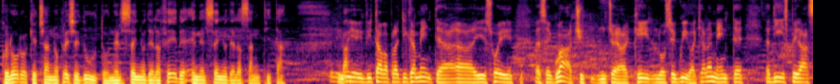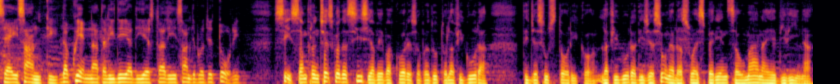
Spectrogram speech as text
coloro che ci hanno preceduto nel segno della fede e nel segno della santità. Lui invitava praticamente ai suoi eh, seguaci, cioè a chi lo seguiva chiaramente, di ispirarsi ai santi. Da qui è nata l'idea di estrarre i santi protettori? Sì, San Francesco d'Assisi aveva a cuore soprattutto la figura di Gesù storico, la figura di Gesù nella sua esperienza umana e divina,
